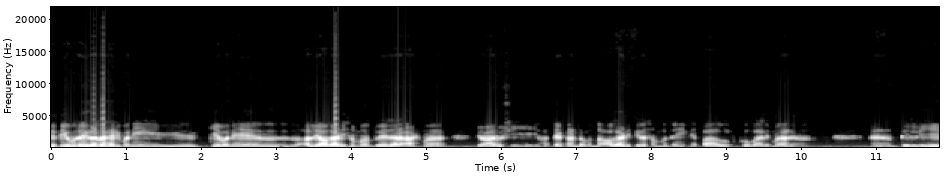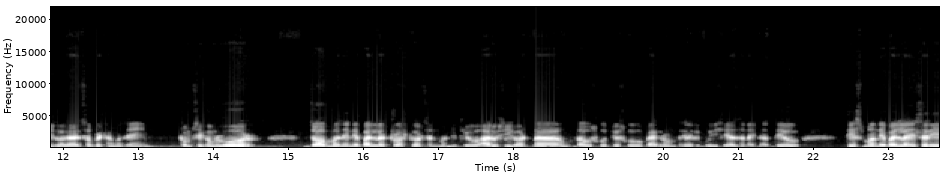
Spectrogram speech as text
त्यति हुँदै गर्दाखेरि पनि के भने अलि अगाडिसम्म दुई हजार आठमा त्यो आरुसी हत्याकाण्डभन्दा अगाडितिरसम्म चाहिँ नेपालको बारेमा दिल्ली लगायत सबै ठाउँमा चाहिँ कमसेकम लोवर जबमा चाहिँ नेपालीलाई ट्रस्ट गर्छन् भन्ने थियो आरुसी घटना त उसको त्यसको ब्याकग्राउन्ड धेरैले बुझिसकेका छन् होइन त्यो त्यसमा नेपालीलाई यसरी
